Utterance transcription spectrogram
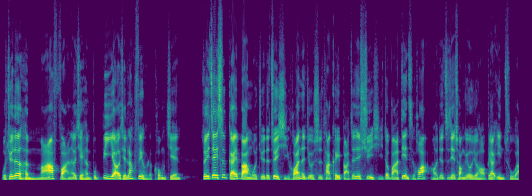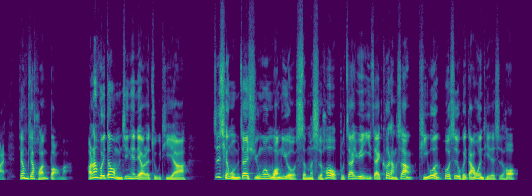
我觉得很麻烦，而且很不必要，而且浪费我的空间。所以这一次改版，我觉得最喜欢的就是他可以把这些讯息都把它电子化，好，就直接传给我就好，不要印出来，这样比较环保嘛。好，那回到我们今天聊的主题啊，之前我们在询问网友什么时候不再愿意在课堂上提问或是回答问题的时候。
